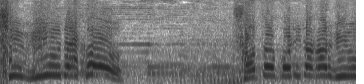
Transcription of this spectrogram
কি ভিউ দেখো? শত কোটি টাকার ভিউ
